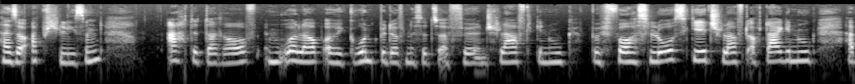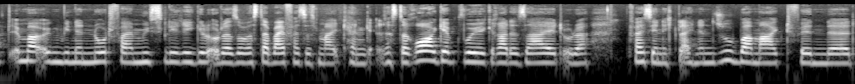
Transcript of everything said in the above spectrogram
Also abschließend Achtet darauf, im Urlaub eure Grundbedürfnisse zu erfüllen. Schlaft genug, bevor es losgeht. Schlaft auch da genug. Habt immer irgendwie einen Notfall-Müsli-Riegel oder sowas dabei, falls es mal kein Restaurant gibt, wo ihr gerade seid oder falls ihr nicht gleich einen Supermarkt findet.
